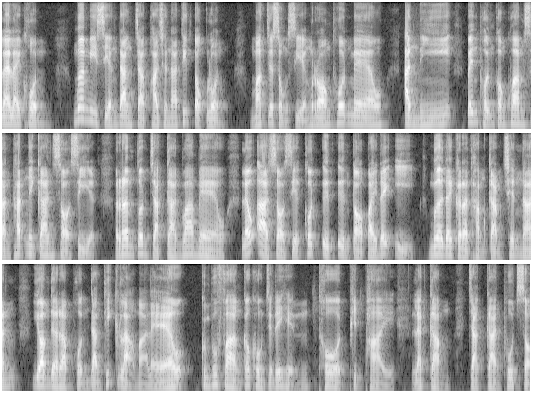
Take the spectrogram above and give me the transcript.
หลายๆ คน เมื่อมีเสียงดังจากภาชนะที่ตกหล่น มักจะส่งเสียงร้องโทษแมว อันนี้เป็นผลของความสันทัดในการส่อเสียด เริ่มต้นจากการว่าแมว แล้วอาจส่อเสียดคนอื่นๆ ต่อไปได้อีก เมื่อได้กระทำกรรมเช่นนั้น ย่อมได้รับผลดังที่กล่าวมาแล้ว คุณผู้ฟังก็คงจะได้เห็น โทษ พิษภัย และกรรม จากการพูดส่อ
